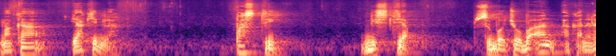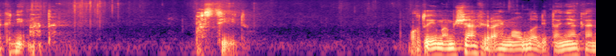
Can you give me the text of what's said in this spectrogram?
maka yakinlah pasti di setiap sebuah cobaan akan ada kenikmatan. Pasti itu. Waktu Imam Syafi'i rahimahullah ditanyakan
